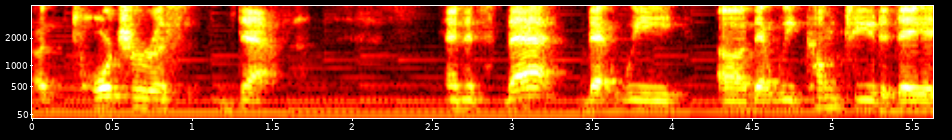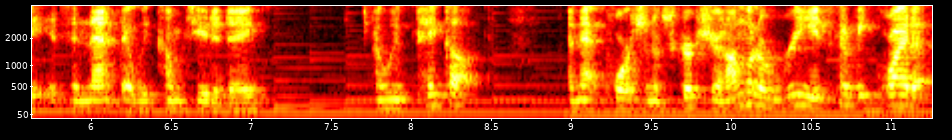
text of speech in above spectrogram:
a torturous death. And it's that that we uh, that we come to you today. It's in that that we come to you today, and we pick up in that portion of scripture. And I'm going to read. It's going to be quite a,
